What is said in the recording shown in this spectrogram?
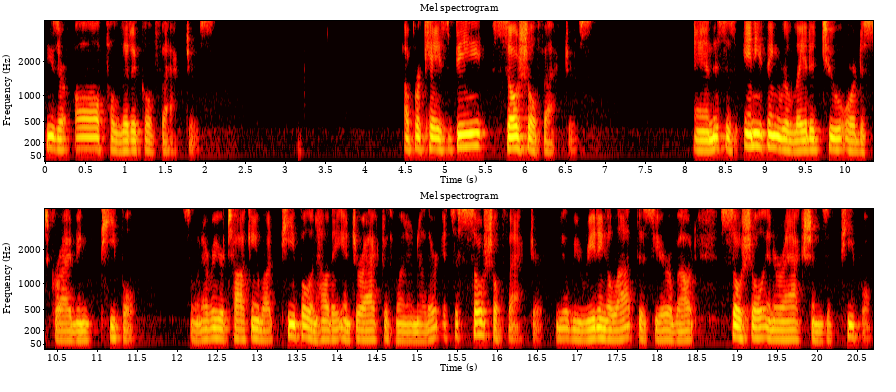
These are all political factors. Uppercase B, social factors. And this is anything related to or describing people. So whenever you're talking about people and how they interact with one another, it's a social factor. You'll be reading a lot this year about social interactions of people.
